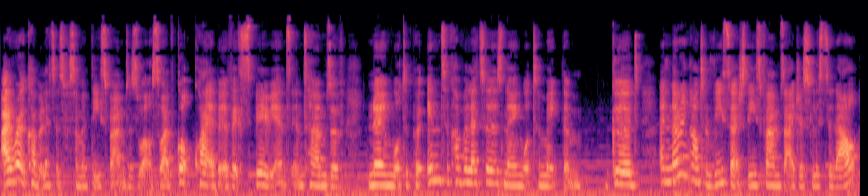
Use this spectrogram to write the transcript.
I wrote cover letters for some of these firms as well. So I've got quite a bit of experience in terms of knowing what to put into cover letters, knowing what to make them good and knowing how to research these firms that I just listed out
